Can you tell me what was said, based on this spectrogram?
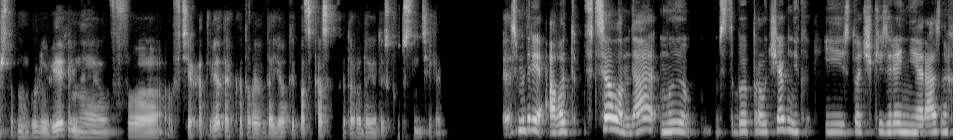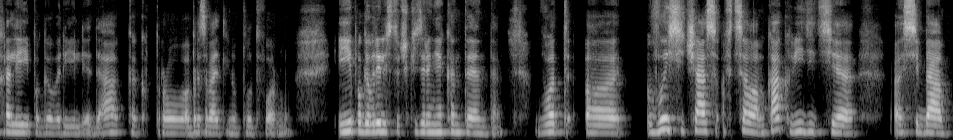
чтобы мы были уверены в, в тех ответах, которые дает и подсказках, которые дает искусственный интеллект. Э, смотри, а вот в целом, да, мы с тобой про учебник и с точки зрения разных ролей поговорили, да, как про образовательную платформу, и поговорили с точки зрения контента. Вот э, вы сейчас в целом как видите себя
